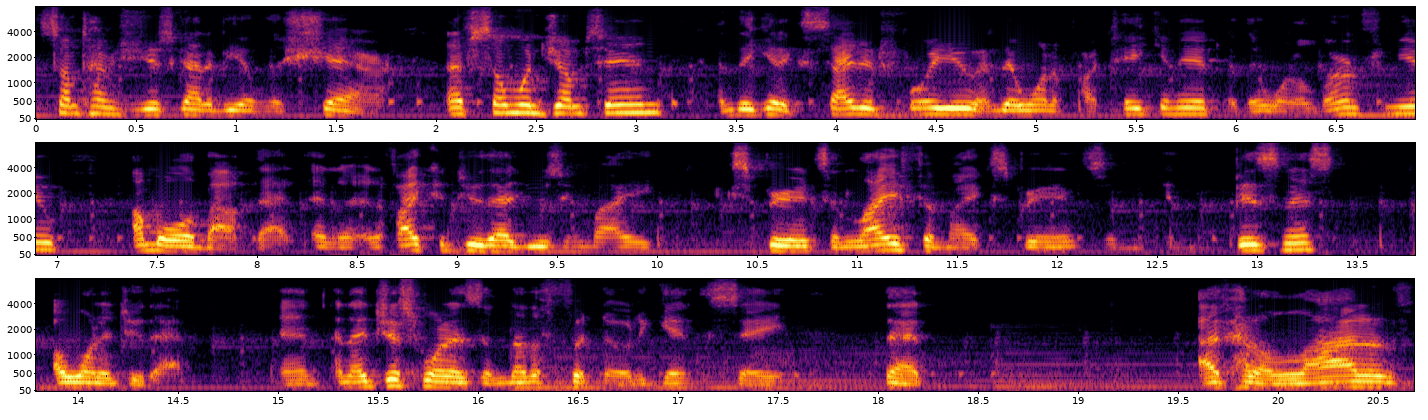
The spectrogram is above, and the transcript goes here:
Sometimes you just got to be able to share. And if someone jumps in and they get excited for you and they want to partake in it or they want to learn from you, I'm all about that. And, and if I could do that using my experience in life and my experience in, in business, I want to do that. And, and I just want, as another footnote, again, to say that I've had a lot of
